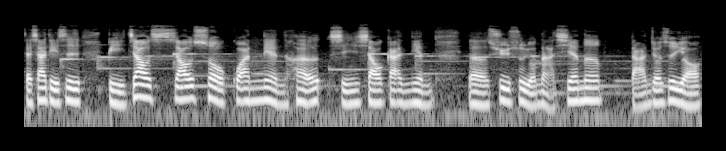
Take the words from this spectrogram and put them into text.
在下一题是比较销售观念和行销概念的叙述有哪些呢？答案就是有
